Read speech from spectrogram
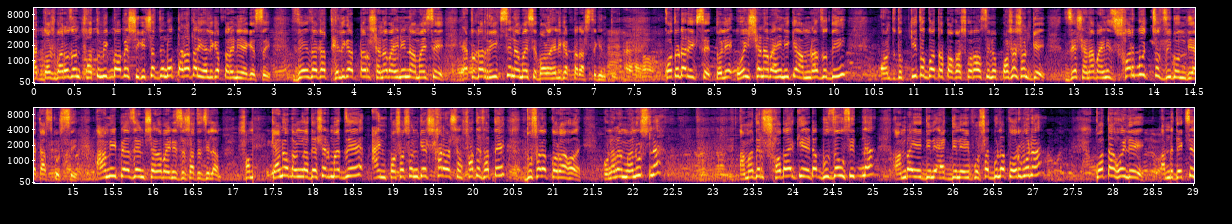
আট দশ বারো জন প্রাথমিকভাবে চিকিৎসার জন্য তাড়াতাড়ি হেলিকপ্টারে নিয়ে গেছে। যে জায়গা হেলিকপ্টার সেনাবাহিনী নামাইছে, এতটা রিক্সে নামাইছে, বড় হেলিকপ্টার আসছে কিন্তু। কতটা রিক্সে তাহলে ওই সেনাবাহিনীকে আমরা যদি অন্তত কৃতজ্ঞতা প্রকাশ করা ছিল প্রশাসনকে যে সেনাবাহিনী সর্বোচ্চ জীবন দিয়ে কাজ করছে। আমি প্রেজেন্ট সেনাবাহিনীর সাথে ছিলাম। কেন বাংলাদেশের মাঝে আইন প্রশাসনকে সারা সাথে সাথে দোষারোপ করা হয়? ওনারা মানুষ না। আমাদের সবাইকে এটা বোঝা উচিত না। আমরা এই দিন একদিন এই পোশাকগুলো পরবো না। কথা হইলে আপনি দেখছেন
